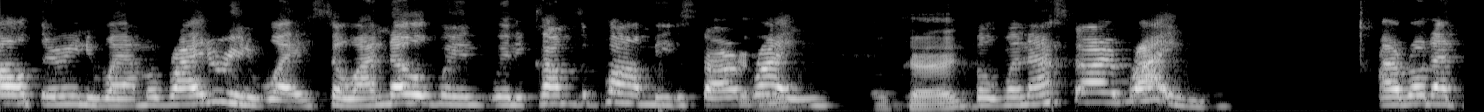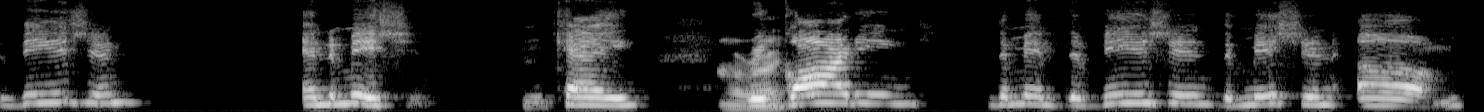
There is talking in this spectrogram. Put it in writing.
author anyway, I'm a writer anyway. So I know when when it comes upon me to start okay. writing. Okay. But when I started writing, I wrote out the vision and the mission. Okay. Regarding the, the vision, the mission, um,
